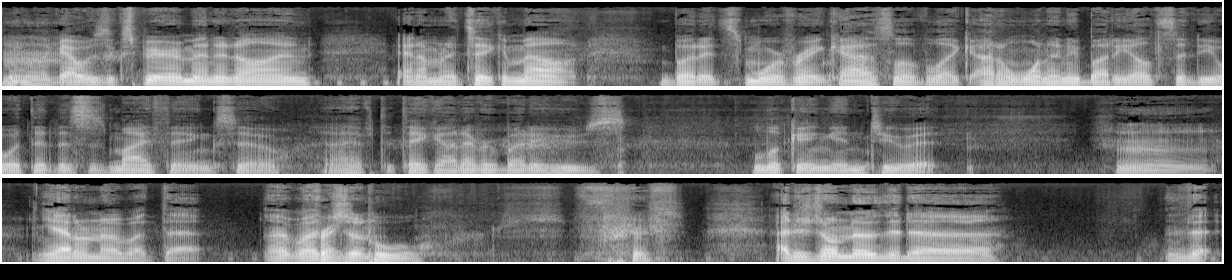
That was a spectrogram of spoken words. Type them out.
You know, like Hmm. I was experimented on, and I'm going to take him out. But it's more Frank Castle of like I don't want anybody else to deal with it. This is my thing, so I have to take out everybody who's looking into it. Yeah, I don't know about that. I, I Frank just. I just don't know that. Uh, that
